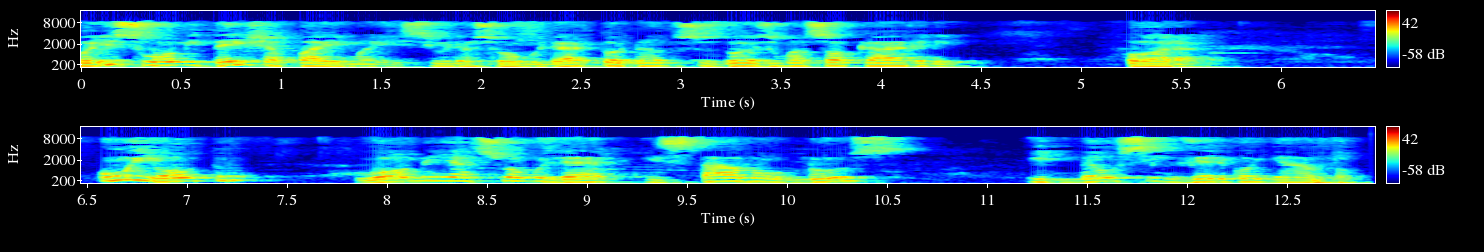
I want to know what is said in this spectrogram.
Por isso o homem deixa pai e mãe e se une à sua mulher, tornando-se os dois uma só carne. Ora, um e outro, o homem e a sua mulher, estavam nus e não se envergonhavam.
